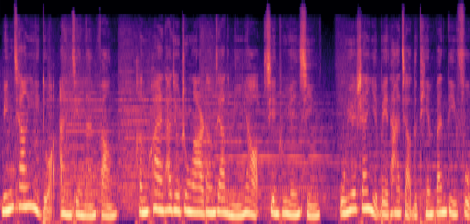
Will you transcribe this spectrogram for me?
明枪易躲，暗箭难防，很快她就中了二当家的迷药，现出原形。五岳山也被他搅得天翻地覆。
